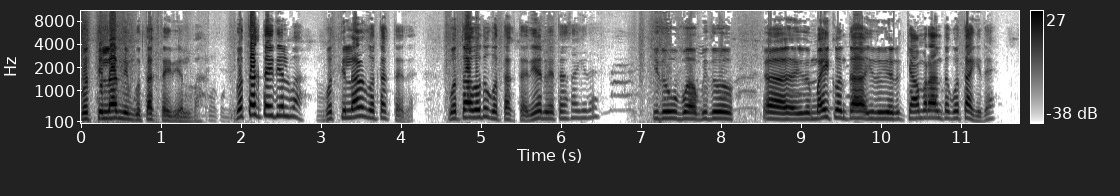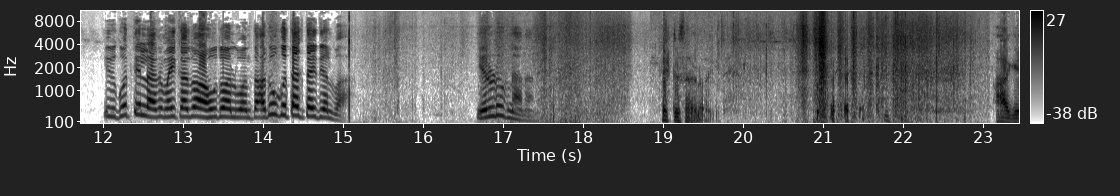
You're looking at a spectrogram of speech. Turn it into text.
ಗೊತ್ತಿಲ್ಲ ನಿಮ್ಗೆ ಗೊತ್ತಾಗ್ತಾ ಇದೆಯಲ್ವಾ? ಗೊತ್ತಾಗ್ತಾ ಇದೆಯಲ್ವಾ? ಗೊತ್ತಿಲ್ಲ ಅನ್ನೋದು ಗೊತ್ತಾಗ್ತಾ ಇದೆ. ಗೊತ್ತಾಗೋದು ಗೊತ್ತಾಗ್ತಾ ಇದೆ. ಏನು ವ್ಯತ್ಯಾಸ ಆಗಿದೆ? ಇದು ಇದು ಇದು ಮೈಕ್ ಅಂತ ಇದು ಕ್ಯಾಮ್ರಾ ಅಂತ ಗೊತ್ತಾಗಿದೆ. ಇದು ಗೊತ್ತಿಲ್ಲ ಅದು ಮೈಕ್ ಅದು ಹೌದು ಅಲ್ವೋ ಅಂತ ಅದು ಗೊತ್ತಾಗ್ತಾ ಇದೆಯಲ್ವಾ? ಎರಡೂ ಜ್ಞಾನ ಎಷ್ಟು ಸರಳವಾಗಿದೆ. ಹಾಗೆ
